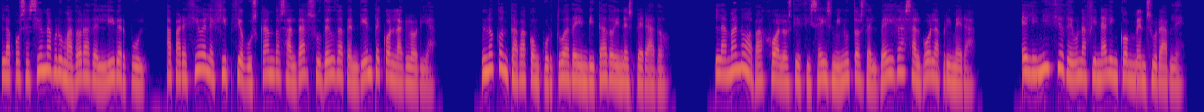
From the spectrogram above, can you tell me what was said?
la posesión abrumadora del Liverpool, apareció el egipcio buscando saldar su deuda pendiente con la gloria. No contaba con Courtois de invitado inesperado. La mano abajo a los 16 minutos del belga salvó la primera. El inicio de una final inconmensurable.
